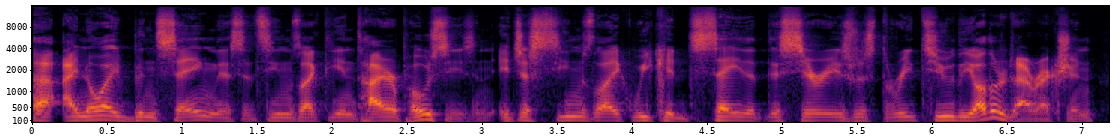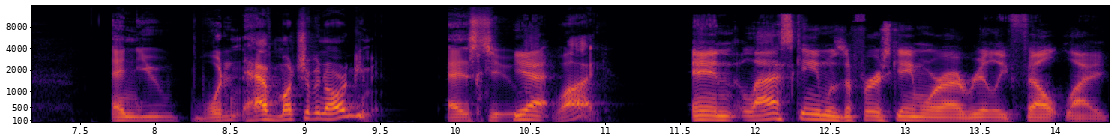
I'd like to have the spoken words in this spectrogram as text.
uh, I know I've been saying this. It seems like the entire postseason. It just seems like we could say that this series was three two the other direction, and you wouldn't have much of an argument as to Yeah. why. And last game was the first game where I really felt like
